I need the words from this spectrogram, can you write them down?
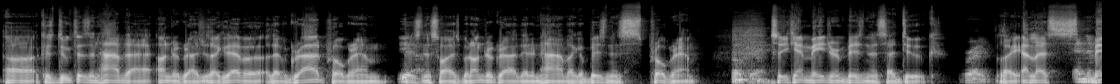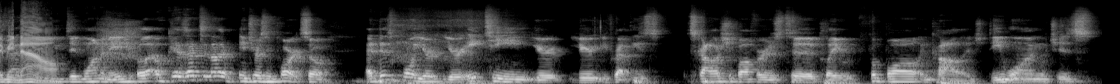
because Duke doesn't have that undergraduate. Like they have a they have a grad program Yeah. business wise, but undergrad they didn't have like a business program. Okay. So you can't major in business at Duke, Right. like unless maybe now. you did want to major. Well, because that's another interesting part. So at this point, you're you're 18. You're you're you've got these scholarship offers to play football in college, D1, which is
